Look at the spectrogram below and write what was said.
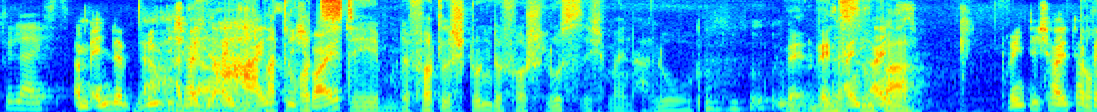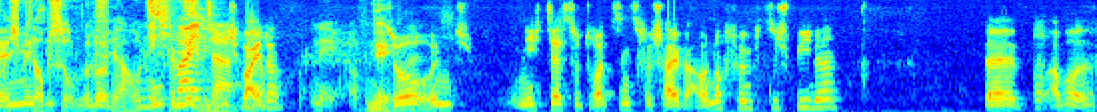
Vielleicht. Am Ende bringt dich halt ein 1-1 nicht weit. trotzdem, eine Viertelstunde vor Schluss. Ich meine, hallo. Wenn es so war. Bringt dich halt tabellenmäßig Doch, ich so ungefähr oder nicht weiter. Nicht weiter. Nee, nee. So, und nichtsdestotrotz sind es für Schalke auch noch 15 Spiele. Äh, aber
